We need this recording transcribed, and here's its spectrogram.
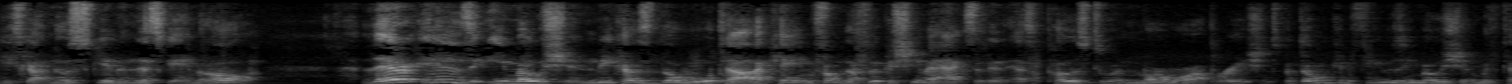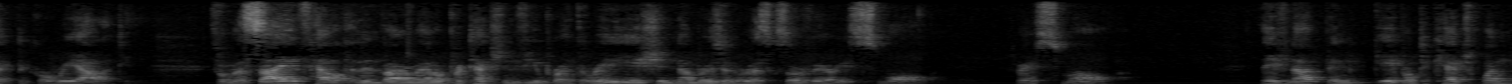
He's got no skin in this game at all. There is emotion because the wuta came from the Fukushima accident as opposed to normal operations, but don't confuse emotion with technical reality. From a science, health, and environmental protection viewpoint, the radiation numbers and risks are very small. Very small. They've not been able to catch one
